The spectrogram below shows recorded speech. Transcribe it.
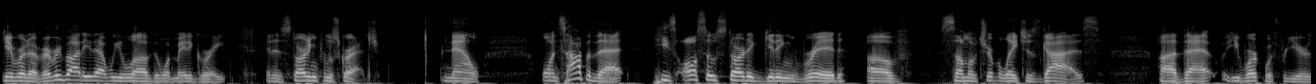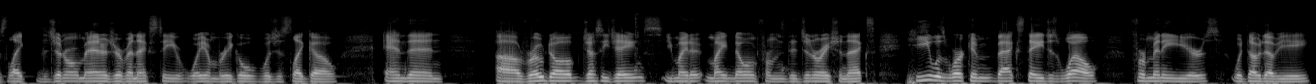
get rid of everybody that we loved and what made it great and is starting from scratch. Now, on top of that, he's also started getting rid of some of Triple H's guys uh, that he worked with for years, like the general manager of NXT, William Regal, was just let go, and then uh, Road Dog Jesse James, you might might know him from the Generation X. He was working backstage as well for many years with WWE,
